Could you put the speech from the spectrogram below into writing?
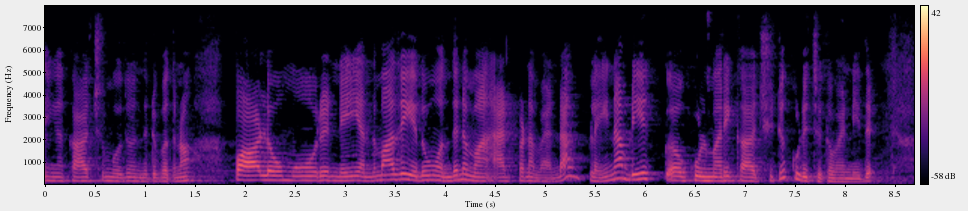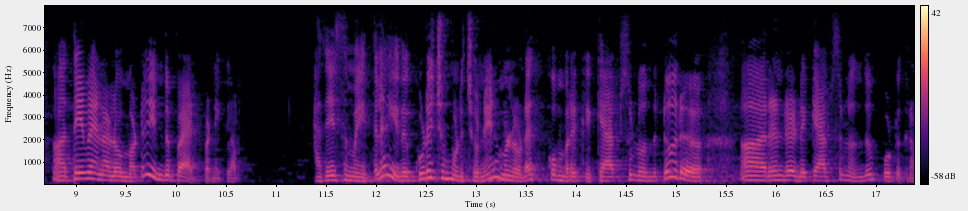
நீங்கள் காய்ச்சும் போது வந்துட்டு பார்த்தோன்னா பாலோ மோர் நெய் அந்த மாதிரி எதுவும் வந்து நம்ம ஆட் பண்ண வேண்டாம். ப்ளைனாக அப்படியே கூழ் மாதிரி காய்ச்சிட்டு குடிச்சிக்க வேண்டியது. தேவையான அளவு மட்டும் இந்துப்பு ஆட் பண்ணிக்கலாம். அதே சமயத்தில் இதை குடிச்சு முடித்தோடனே நம்மளோட கும்பரைக்கு கேப்சூல் வந்துட்டு ஒரு ரெண்டு ரெண்டு கேப்சூல் வந்து போட்டுக்கிற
